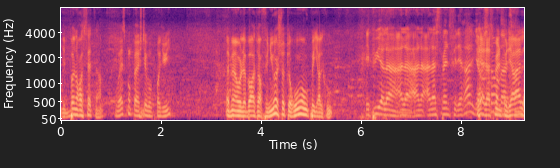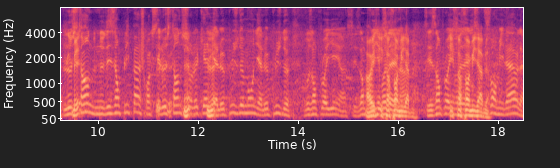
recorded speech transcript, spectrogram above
des bonnes recettes. hein. Où est-ce qu'on peut acheter vos produits? Eh bien, au laboratoire Fenu, à Châteauroux, on vous payera le coup. Et puis à la, à la- à la- à la semaine fédérale, il y a un la stand, hein. fédérale, Le mais- stand ne désemplit pas. Je crois que c'est le stand sur lequel le- il y a le plus de monde, il y a le plus de vos employés. hein, ces Ah oui, employés ils sont hein. formidables. Ces employés Ils sont formidables. Ils sont formidables.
